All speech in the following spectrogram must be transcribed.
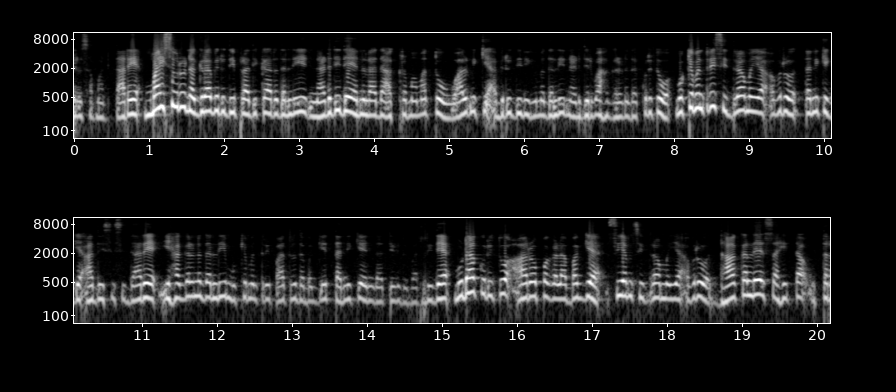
ಕೆಲಸ ಮಾಡಿದ್ದಾರೆ. ಮೈಸೂರು ನಗರಾಭಿವೃದ್ಧಿ ಪ್ರಾಧಿಕಾರದಲ್ಲಿ ನಡೆದಿದೆ ಎನ್ನಲಾದ ಅಕ್ರಮ ಮತ್ತು ವಾಲ್ಮೀಕಿ ಅಭಿವೃದ್ಧಿ ನಿಗಮದಲ್ಲಿ ನಡೆದಿರುವ ಹಗರಣದ ಕುರಿತು ಮುಖ್ಯಮಂತ್ರಿ ಸಿದ್ದರಾಮಯ್ಯ ಅವರು ತನಿಖೆಗೆ ಆದೇಶಿಸಿದ್ದಾರೆ. ಈ ಹಗರಣದಲ್ಲಿ ಮುಖ್ಯಮಂತ್ರಿ ಪಾತ್ರದ ಬಗ್ಗೆ ತನಿಖೆಯಿಂದ ತಿಳಿದು ಬರಲಿದೆ. ಮುಡಾ ಕುರಿತು ಆರೋಪಗಳ ಬಗ್ಗೆ ಸಿಎಂ ಸಿದ್ದರಾಮಯ್ಯ ಅವರು ದಾಖಲೆ ಸಹಿತ ಉತ್ತರ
